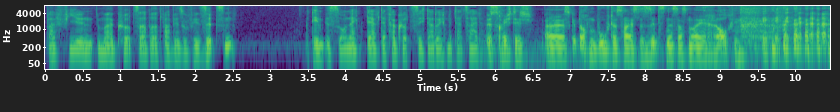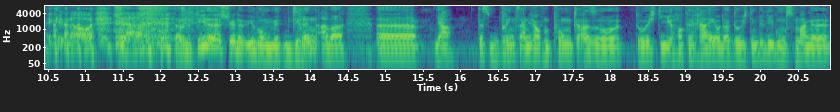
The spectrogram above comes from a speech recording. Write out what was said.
bei vielen immer kürzer wird, weil wir so viel sitzen. Dem ist so, ne? Der, der verkürzt sich dadurch mit der Zeit. Ist richtig. Äh, es gibt auch ein Buch, das heißt Sitzen ist das neue Rauchen. genau, ja. Da sind viele schöne Übungen mit drin, aber äh, ja, das bringt es eigentlich auf den Punkt. Also durch die Hockerei oder durch den Bewegungsmangel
